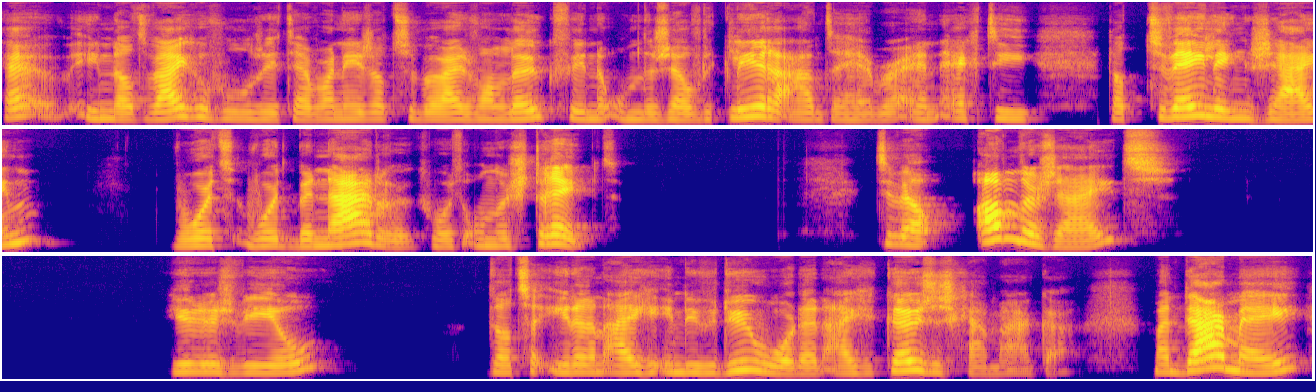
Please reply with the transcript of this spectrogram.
hè, in dat wijgevoel zitten en wanneer dat ze bij wijze van leuk vinden om dezelfde kleren aan te hebben en echt die, dat tweeling zijn wordt, wordt benadrukt, wordt onderstreept. Terwijl anderzijds je dus wil dat ze ieder een eigen individu worden en eigen keuzes gaan maken. Maar daarmee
